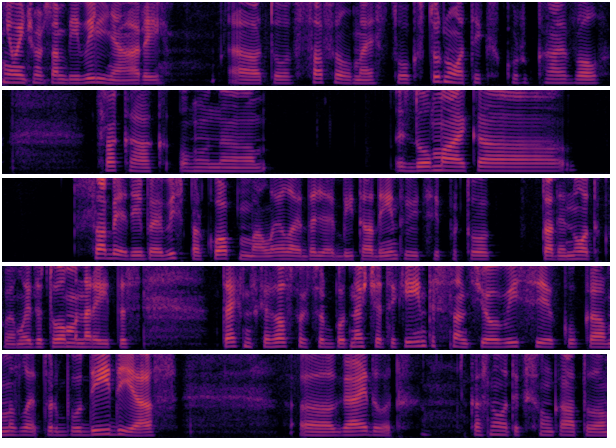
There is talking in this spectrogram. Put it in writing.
jo viņš mums bija Viļņā arī uh, to safilmējis, to, kas tur notika, kur kāja vēl trakāk. Un uh, es domāju, ka sabiedrībai vispār kopumā lielai daļai bija tāda intuīcija par to, tādiem notikumiem. Līdz ar to man arī tas tehniskais aspekts varbūt nešķiet tik interesants, jo visi kaut kā mazliet varbūt dīdījās, uh, gaidot, kas notiks un kā to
